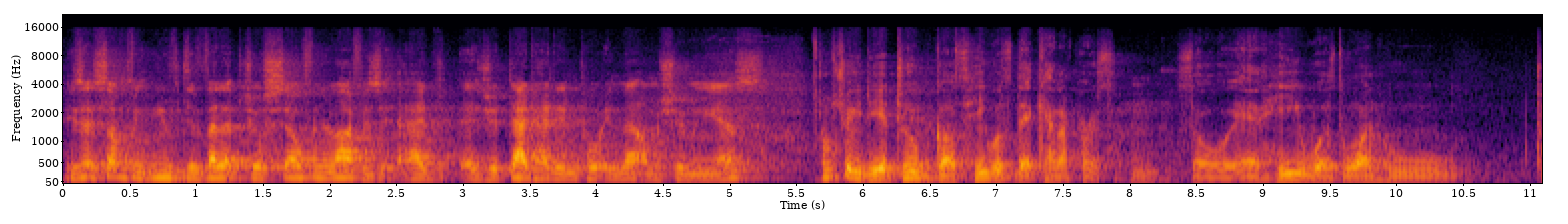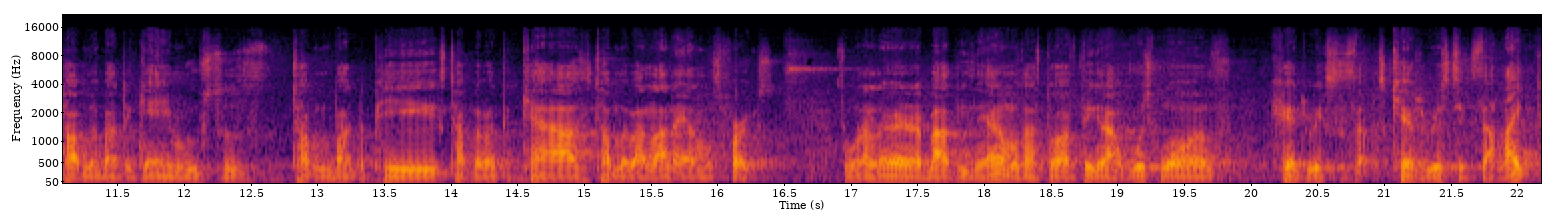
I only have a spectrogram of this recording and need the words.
Is that something you've developed yourself in your life? Is it had has your dad had input in that? I'm assuming he has. I'm sure he did too because he was that kind of person. So, and he was the one who taught me about the game roosters, taught me about the pigs, taught me about the cows. He taught me about a lot of animals first. So when I learned about these animals, I started figuring out which ones characteristics characteristics I liked,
